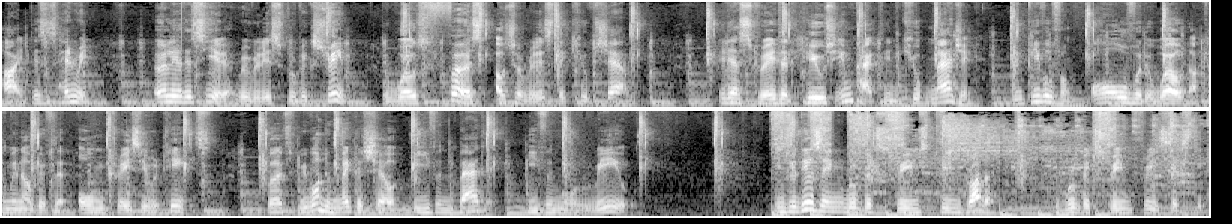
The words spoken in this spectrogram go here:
Hi, this is Henry. Earlier this year, we released Rubik's Dream, the world's first ultra-realistic cube shell. It has created huge impact in cube magic, and people from all over the world are coming up with their own crazy routines. But we want to make the shell even better, even more real. Introducing Rubik's Dream's twin brother, the Rubik's Dream 360.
